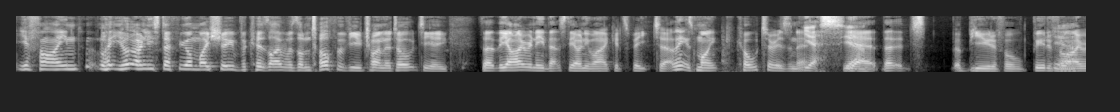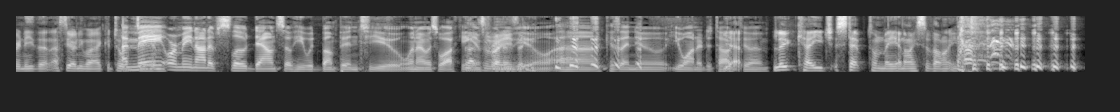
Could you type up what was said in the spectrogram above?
You're fine. Like you're only stepping on my shoe because I was on top of you trying to talk to you. So the irony that's the only way I could speak to. I think it's Mike Colter, isn't it? Yes, yeah. that's a beautiful, beautiful Yeah. irony that that's the only way I could talk I to may him. or may not have slowed down so he would bump into you when I was walking That's in front amazing. of you uh, because I knew you wanted to talk Yeah. to him. Luke Cage stepped on me and I survived.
